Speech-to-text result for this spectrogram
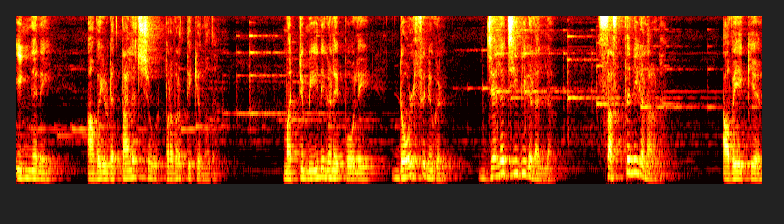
ഇങ്ങനെ അവയുടെ തലച്ചോർ പ്രവർത്തിക്കുന്നത്. മറ്റു മീനുകളെ പോലെ ഡോൾഫിനുകൾ ജലജീവികളല്ല സസ്തനികളാണ്. അവയ്ക്ക്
